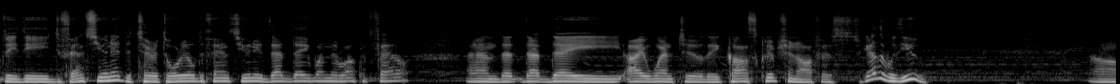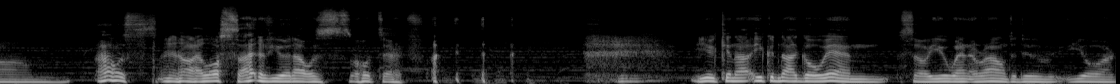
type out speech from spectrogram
the, the defense unit, the territorial defense unit, that day when the rocket fell. And that, that day I went to the conscription office together with you. Um, I was, you know, I lost sight of you and I was so terrified. you cannot, you could not go in, so you went around to do your,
